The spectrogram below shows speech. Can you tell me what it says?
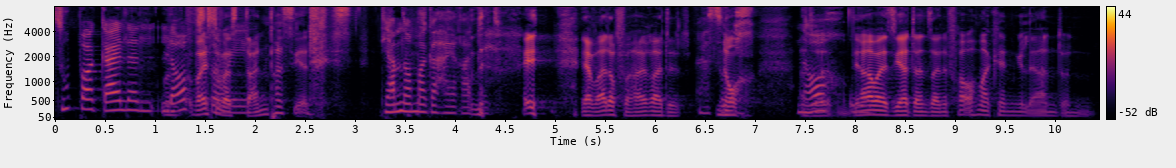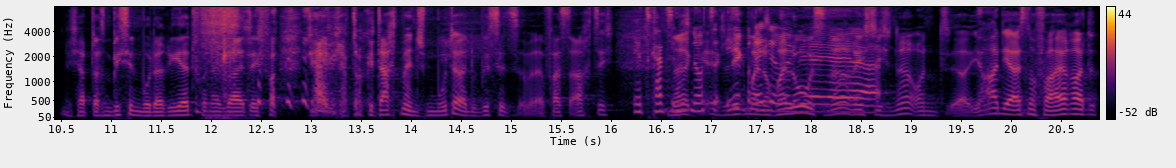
super geile Und Love Story. weißt du, was dann passiert ist? Die haben noch mal geheiratet. Nein, er war doch verheiratet. So. Noch. Also, Noch? Ja, aber sie hat dann seine Frau auch mal kennengelernt und ich habe das ein bisschen moderiert von der Seite. Ich, ja, ich habe doch gedacht, Mensch, Mutter, du bist jetzt äh, fast 80. Jetzt kannst du nicht noch zur Leg mal noch mal Ehebrecherin, los, ja, ne? ja, ja. richtig. Ne? Und äh, ja, der ist noch verheiratet.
